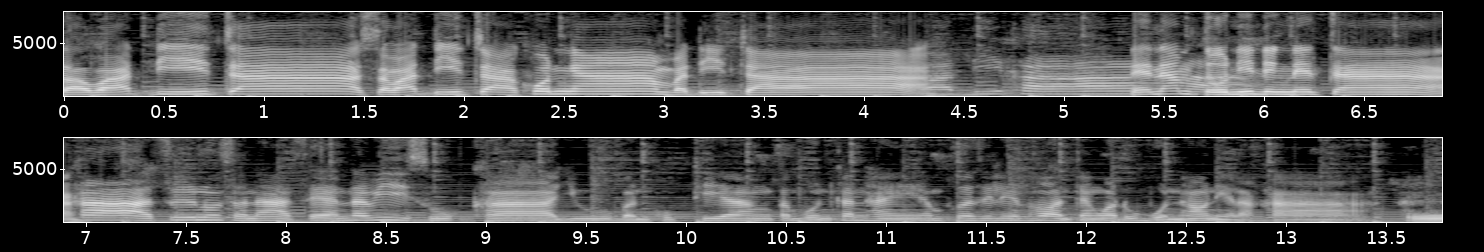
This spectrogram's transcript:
สวัสดีจ้า สวัสดีจ้าคนงามสวัสดีจ้า สวัสดีค่ะแนะนำตัวนิดนึงเนี่ยจ้า ค่ะชื่อนุสนาแสนทวีสุขค่ะ อยู่บ้านกุกเทียงตำบลกันไฮอำเภอสิรินธรจังหวัดอุบลเฮานี่ล่ะค่ะ โอ้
